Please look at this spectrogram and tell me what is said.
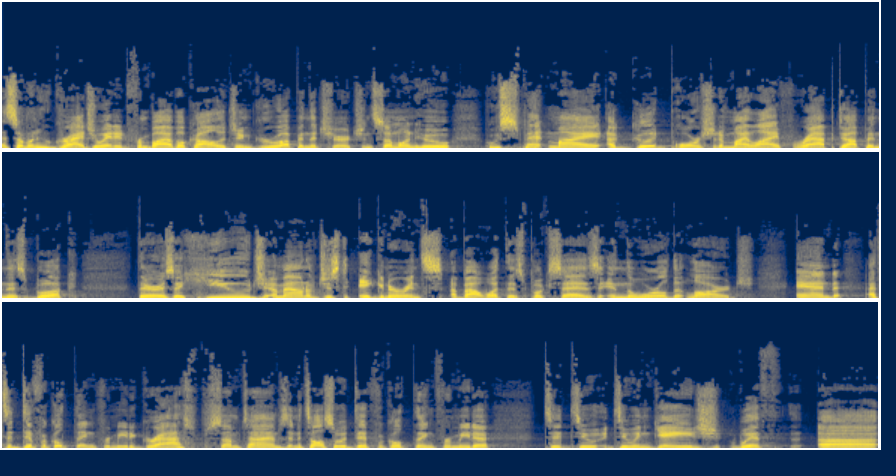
as someone who graduated from Bible college and grew up in the church and someone who, who spent my, a good portion of my life wrapped up in this book, there is a huge amount of just ignorance about what this book says in the world at large. And that's a difficult thing for me to grasp sometimes, and it's also a difficult thing for me to to to, to engage with uh,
